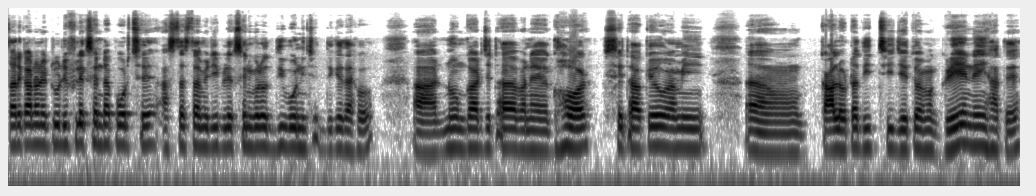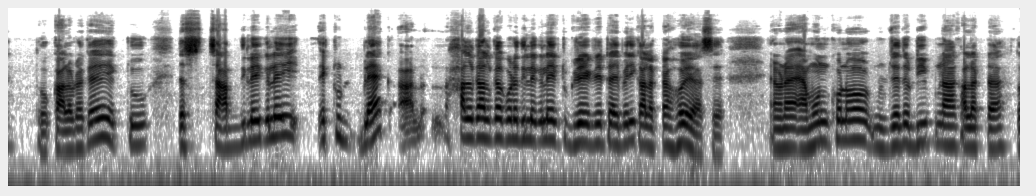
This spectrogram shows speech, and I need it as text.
তার কারণ একটু রিফ্লেকশনটা পড়ছে। আস্তে আস্তে আমি রিফ্লেকশনগুলো দিব নিচের দিকে, দেখো। আর নৌকার যেটা মানে ঘর, সেটাকেও আমি কালোটা দিচ্ছি, যেহেতু আমার গ্রে নেই হাতে। তো কালোটাকে একটু জাস্ট চাপ দিলে গেলেই একটু ব্ল্যাক আর হালকা হালকা করে দিলে গেলে একটু গ্রে গ্রে টাইপেরই কালারটা হয়ে আসে। কেননা এমন কোনো, যেহেতু ডিপ না কালারটা তো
